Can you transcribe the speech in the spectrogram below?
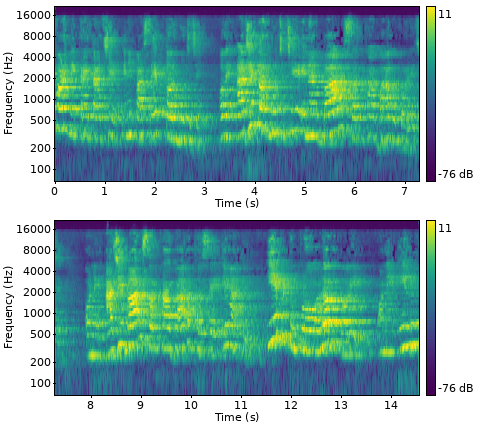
ફળ વિક્રેતા છે, એની પાસે એક તરબૂચ છે. હવે આ જે તરબૂચ છે, એના બાર સરખા ભાગ પડે છે. અને આ જે બાર સરખા ભાગ થશે, એમાંથી એક ટુકડો અલગ કરી અને એનું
